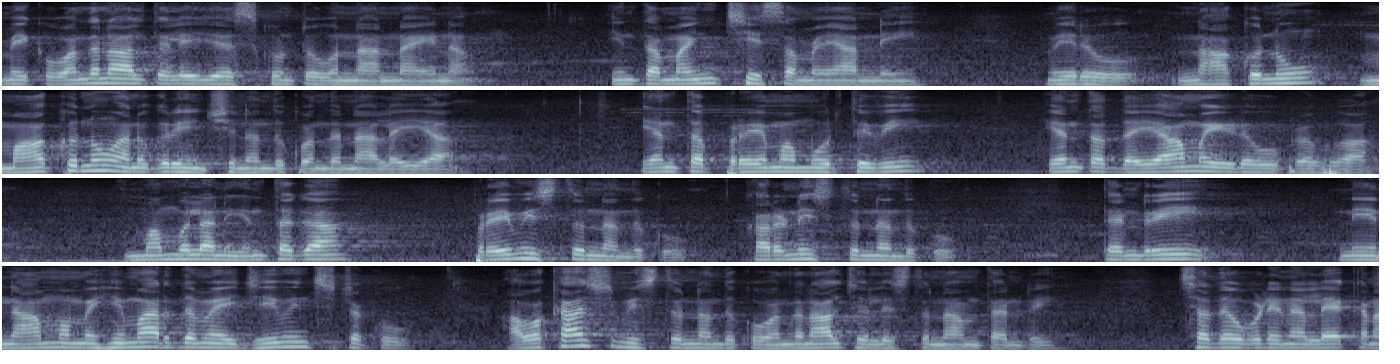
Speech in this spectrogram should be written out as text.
మీకు వందనాలు తెలియజేసుకుంటూ ఉన్నాను నాయన. ఇంత మంచి సమయాన్ని మీరు నాకును మాకును అనుగ్రహించినందుకు వందనాలయ్యా. ఎంత ప్రేమమూర్తివి ఎంత దయామయుడవు ప్రభు మమ్ములను ఇంతగా ప్రేమిస్తున్నందుకు కరుణిస్తున్నందుకు తండ్రి నీ నామ మహిమార్థమై జీవించుటకు అవకాశం ఇస్తున్నందుకు వందనాలు చెల్లిస్తున్నాం తండ్రి. చదవబడిన లేఖన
